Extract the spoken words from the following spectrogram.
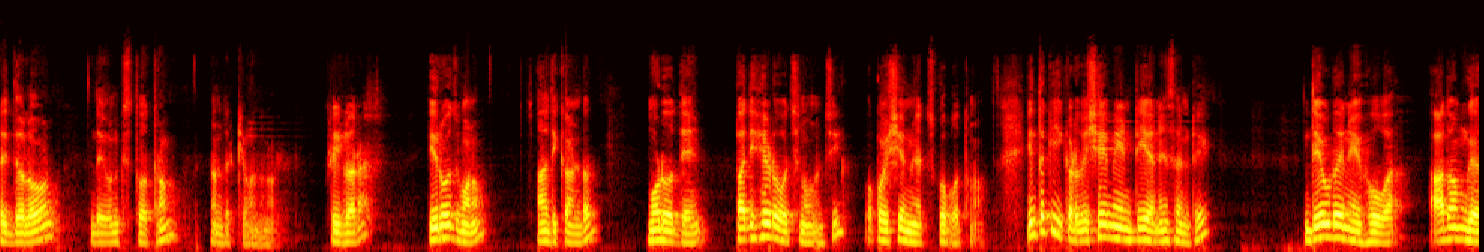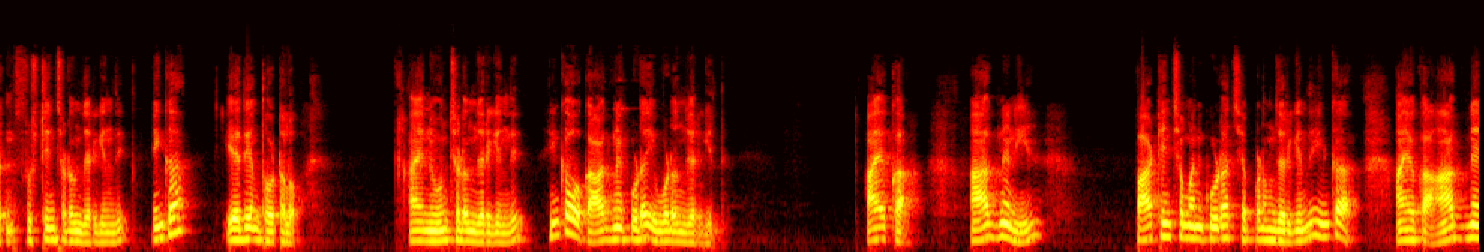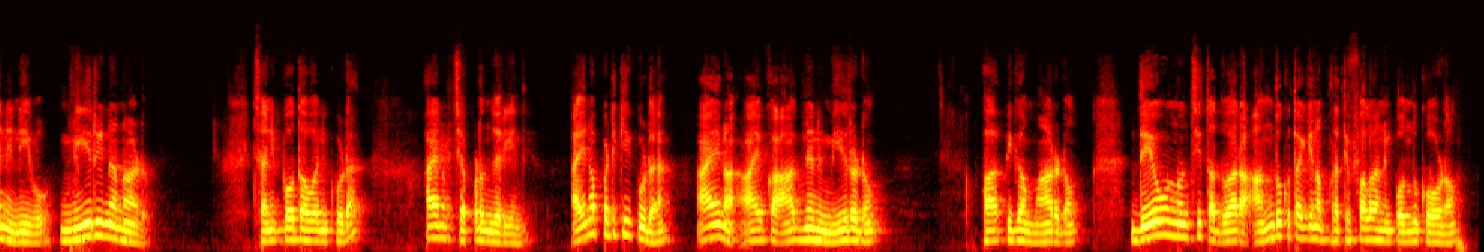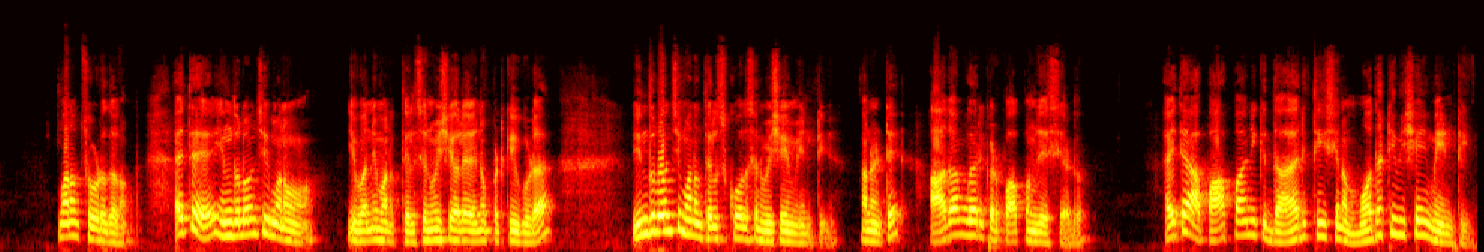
పెద్దలో దేవునికి స్తోత్రం. అందరికీ వందనాలు. ప్రియులరా ఈరోజు మనం ఆదికాండం మూడో అధ్యాయం పదిహేడో వచనం నుంచి ఒక విషయం నేర్చుకోబోతున్నాం. ఇంతకీ ఇక్కడ విషయం ఏంటి అనేసి అంటే దేవుడైన హోవా ఆదాం గారిని సృష్టించడం జరిగింది. ఇంకా ఏదేం తోటలో ఆయన్ని ఉంచడం జరిగింది. ఇంకా ఒక ఆజ్ఞ కూడా ఇవ్వడం జరిగింది. ఆ యొక్క ఆజ్ఞని పాటించమని కూడా చెప్పడం జరిగింది. ఇంకా ఆ యొక్క ఆజ్ఞని నీవు మీరిన నాడు చనిపోతావని కూడా ఆయనకు చెప్పడం జరిగింది. అయినప్పటికీ కూడా ఆయన ఆ యొక్క ఆజ్ఞని మీరడం పాపిగా మారడం దేవుడి నుంచి తద్వారా అందుకు తగిన ప్రతిఫలాన్ని పొందుకోవడం మనం చూడగలం. అయితే ఇందులోంచి మనం ఇవన్నీ మనకు తెలిసిన విషయాలే అయినప్పటికీ కూడా ఇందులోంచి మనం తెలుసుకోవాల్సిన విషయం ఏంటి అనంటే ఆదాం గారు ఇక్కడ పాపం చేశాడు. అయితే ఆ పాపానికి దారి తీసిన మొదటి విషయం ఏంటి?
